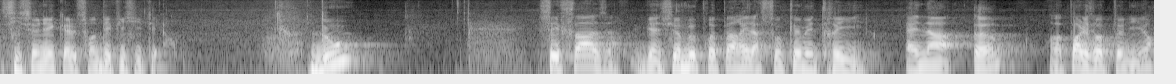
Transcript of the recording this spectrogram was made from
si ce n'est qu'elles sont déficitaires. D'où ces phases, eh bien, si on veut préparer la stoichiométrie NA1, on ne va pas les obtenir,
